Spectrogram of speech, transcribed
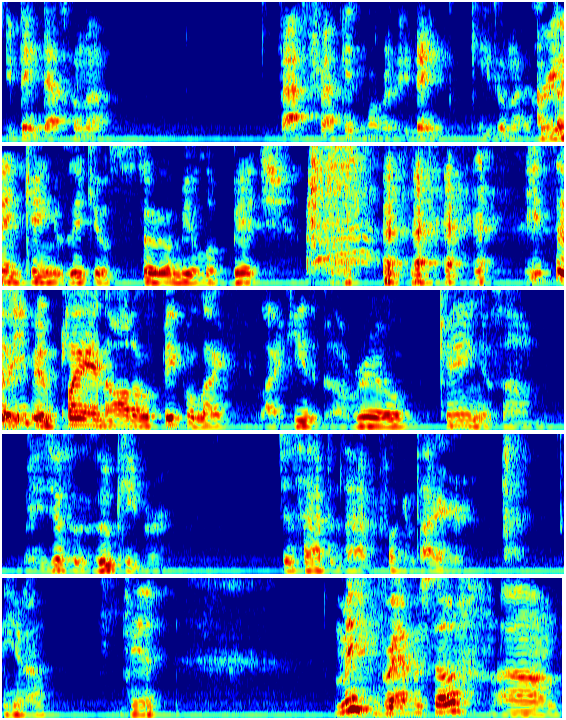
You think that's gonna fast track it, or do you think he's gonna agree? I think King Ezekiel's still gonna be a little bitch. he's still he been playing all those people like like he's a real king or something, but he's just a zookeeper. Just happens to have a fucking tiger, you know. yeah. I mean, great episode. Um,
